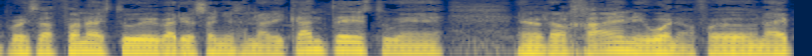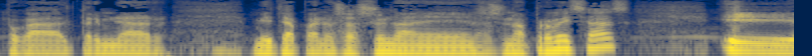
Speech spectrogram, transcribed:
por esa zona, estuve varios años en Alicante, estuve en el Real Jaén y bueno, fue una época al terminar mi etapa en Osasuna, en Osasuna Promesas y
